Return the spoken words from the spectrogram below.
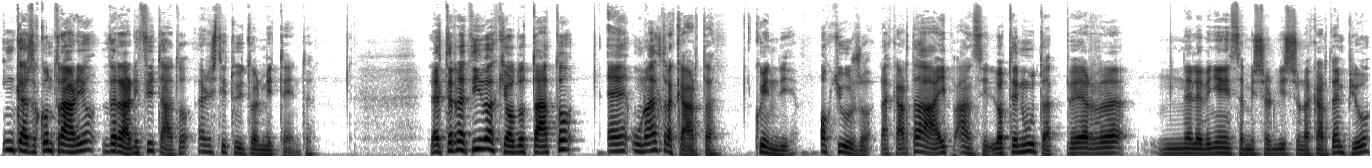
In caso contrario verrà rifiutato e restituito al mittente. L'alternativa che ho adottato è un'altra carta. Quindi ho chiuso la carta hype, anzi l'ho tenuta per nell'evenienza mi servisse una carta in più,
